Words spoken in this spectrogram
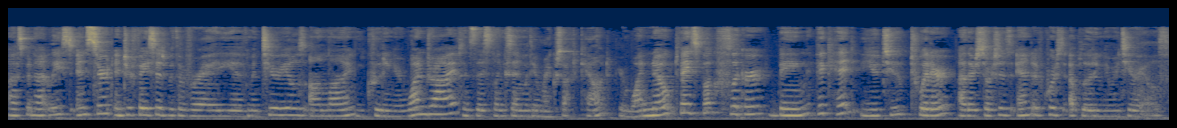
Last but not least, insert interfaces with a variety of materials online, including your OneDrive, since this links in with your Microsoft account, your OneNote, Facebook, Flickr, Bing, Pickit, YouTube, Twitter, other sources, and of course uploading your materials.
